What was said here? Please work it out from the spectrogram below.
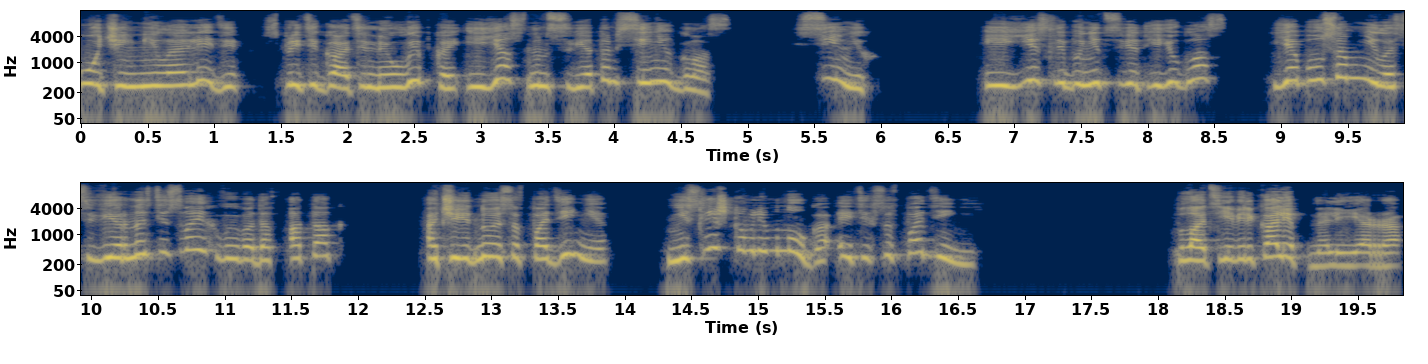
очень милая леди с притягательной улыбкой и ясным светом синих глаз. Синих! И если бы не цвет ее глаз, я бы усомнилась в верности своих выводов, а так... Очередное совпадение? Не слишком ли много этих совпадений? Платье великолепно, Лиерра!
